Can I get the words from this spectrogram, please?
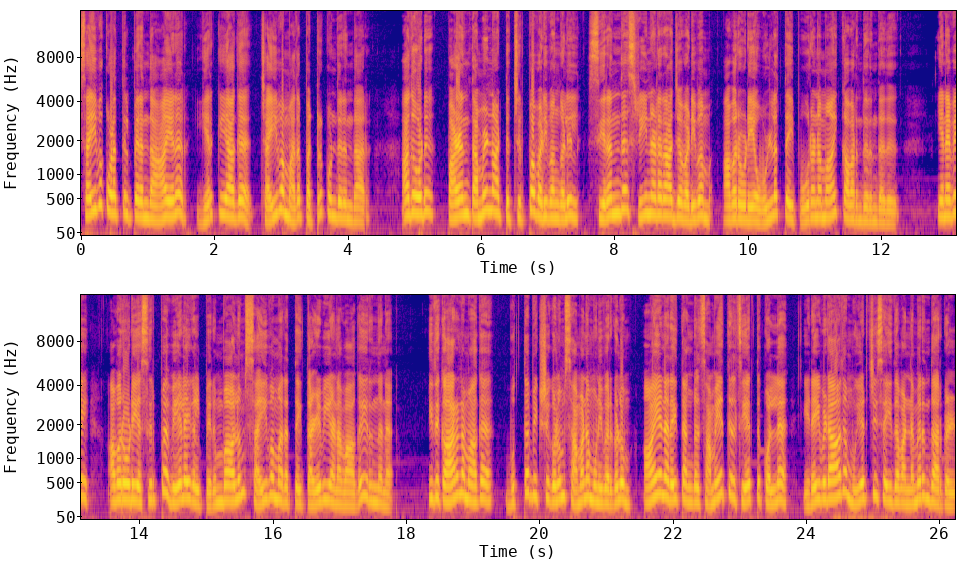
சைவ குலத்தில் பிறந்த ஆயனர் இயற்கையாக சைவ மதப்பற்று கொண்டிருந்தார். அதோடு பழந்தமிழ்நாட்டு சிற்ப வடிவங்களில் சிறந்த ஸ்ரீநடராஜ வடிவம் அவருடைய உள்ளத்தை பூரணமாய் கவர்ந்திருந்தது. எனவே அவருடைய சிற்ப வேலைகள் பெரும்பாலும் சைவ மரத்தை தழுவியனவாக இருந்தன. இது காரணமாக புத்த பிக்ஷுகளும் சமண முனிவர்களும் ஆயனரை தங்கள் சமயத்தில் சேர்த்து கொள்ள இடைவிடாத முயற்சி செய்த வண்ணமிருந்தார்கள்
